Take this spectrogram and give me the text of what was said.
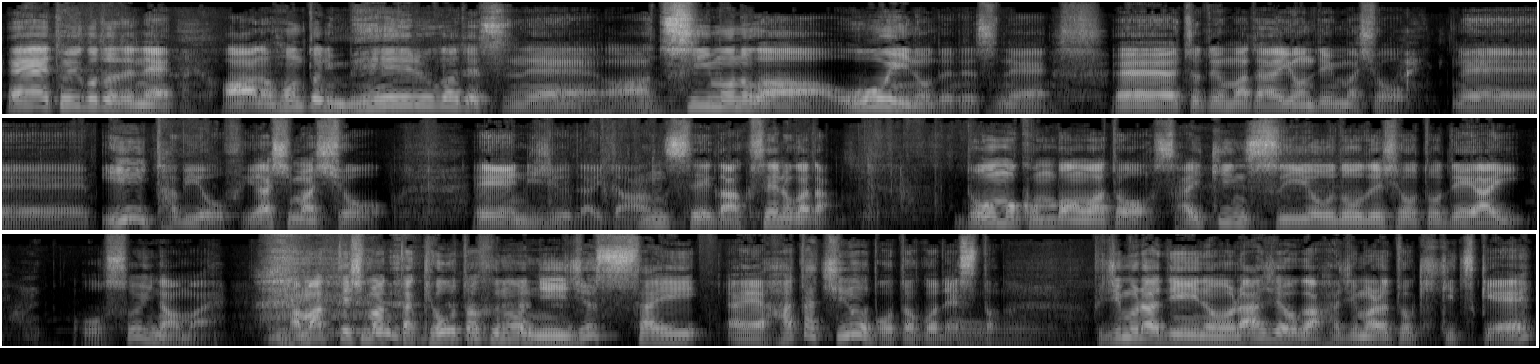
えー、ということでねあの本当にメールがですね熱いものが多いのでですね、えー、ちょっとまた読んでみましょう、えー、いい旅を増やしましょう、えー、20代男性学生の方。どうもこんばんはと最近水曜どうでしょうと出会い遅いなお前。ハマってしまった京都府の20歳、えー、20歳の男ですと。藤村 D のラジオが始まると聞きつけ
